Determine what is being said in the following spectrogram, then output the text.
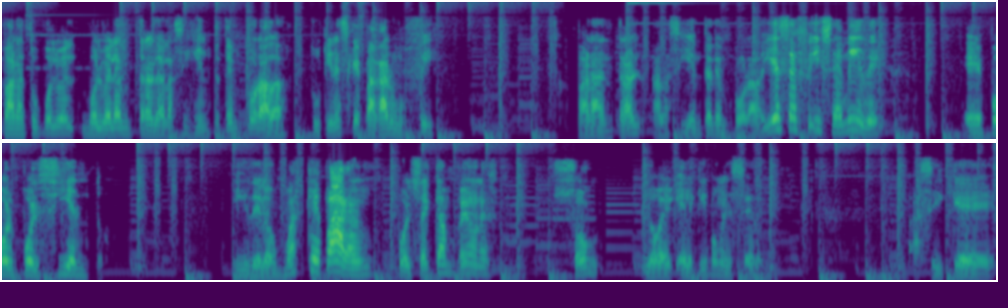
para tú volver, volver a entrar a la siguiente temporada, tú tienes que pagar un fee para entrar a la siguiente temporada. Y ese fee se mide eh, por por ciento. Y de los más que pagan por ser campeones son el equipo Mercedes. Así que,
